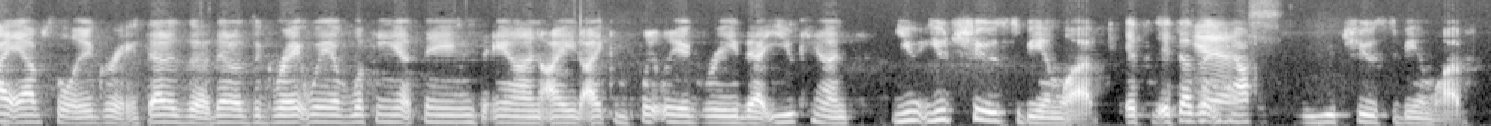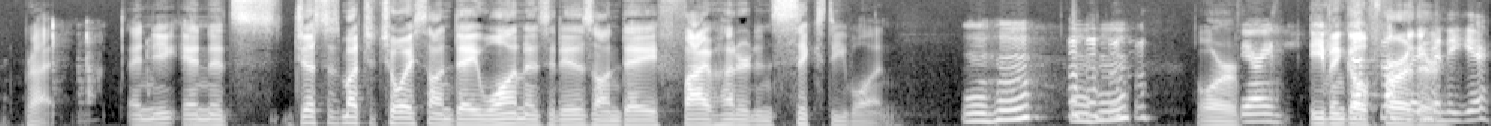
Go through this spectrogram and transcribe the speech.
I absolutely agree. That is a that is a great way of looking at things, and I, I completely agree that you can you you choose to be in love. It's it doesn't have to. Yes. You choose to be in love. Right. And you and it's just as much a choice on day 1 as it is on day 561 Mm-hmm. Mm-hmm. or Very. even go That's not very further. many years.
